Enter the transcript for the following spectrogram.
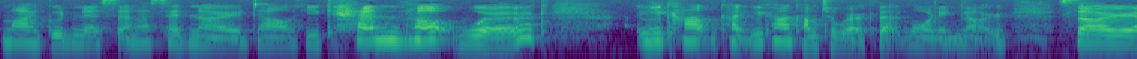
my goodness. And I said, No, Dal, you cannot work you can't, can't, you can't come to work that morning no. So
